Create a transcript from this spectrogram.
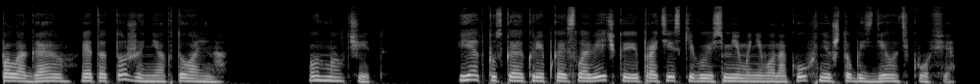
Полагаю, это тоже не актуально. Он молчит. Я отпускаю крепкое словечко и протискиваюсь мимо него на кухню, чтобы сделать кофе.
